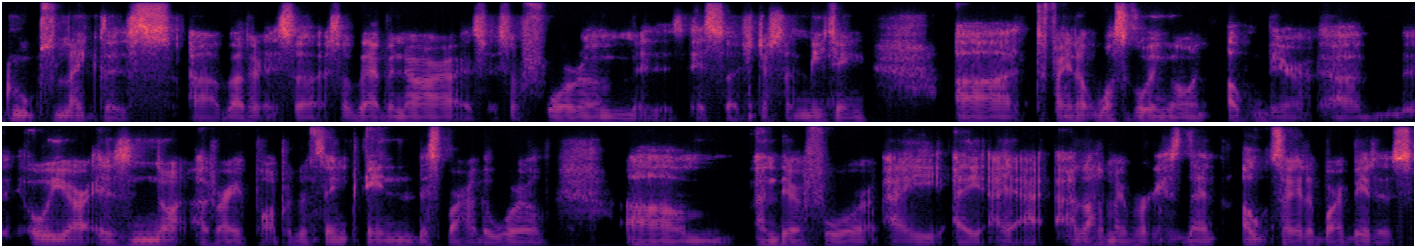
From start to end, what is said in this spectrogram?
groups like this, uh, whether it's a, it's a webinar, it's, it's, a forum, it's, it's a, just a meeting, uh, to find out what's going on out there. Uh, OER is not a very popular thing in this part of the world. Um, and therefore, I, I, I, a lot of my work is done outside of Barbados.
